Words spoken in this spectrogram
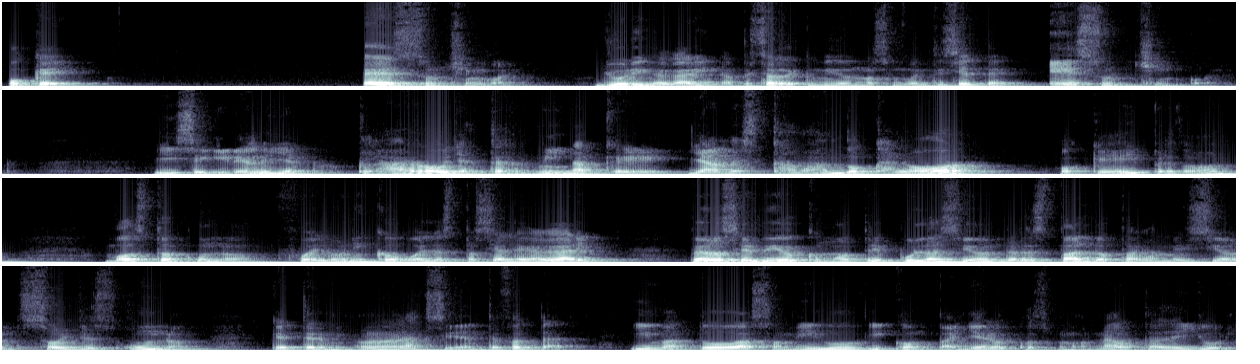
Ok. Es un chingón. Yuri Gagarin, a pesar de que mide unos 57, es un chingón. Y seguiré leyendo. Claro, ya termina, que ya me está dando calor. Ok, perdón. Vostok 1 fue el único vuelo espacial de Gagarin, pero sirvió como tripulación de respaldo para misión Soyuz 1, que terminó en un accidente fatal y mató a su amigo y compañero cosmonauta de Yuri,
